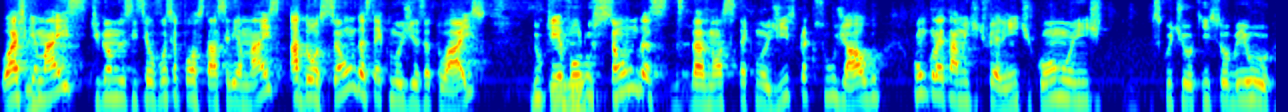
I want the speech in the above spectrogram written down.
Eu acho que é uhum. mais, digamos assim, se eu fosse apostar, seria mais adoção das tecnologias atuais do que uhum. evolução das, das nossas tecnologias para que surja algo completamente diferente, como a gente discutiu aqui sobre o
